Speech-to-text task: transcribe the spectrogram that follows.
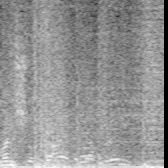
man schon mal, ja, Prinz.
